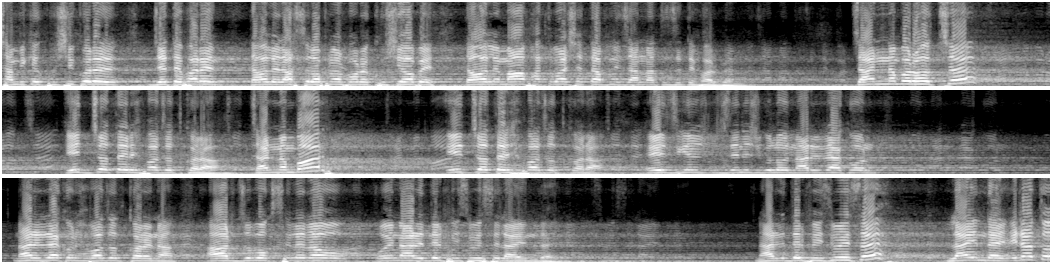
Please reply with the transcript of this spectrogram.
স্বামীকে খুশি করে যেতে পারেন, তাহলে রাসুল আপনার পরে খুশি হবে। তাহলে মা ফাতেমার সাথে আপনি জান্নাতে যেতে পারবেন। চার নম্বর হচ্ছে ইজ্জতের হেফাজত করা। চার নম্বর ইজ্জতের হেফাজত করা। এই জিনিসগুলো নারীরা এখন নারীরা এখন হেফাজত করে না। আর যুবক ছেলেরাও ওই নারীদের পিছু পিছে লাইন দেয়। নারীদের পিছু পিছে লাইন দেয়। এটা তো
